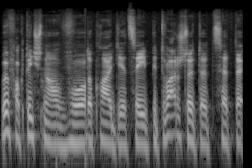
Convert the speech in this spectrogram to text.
Ви фактично в докладі це і підтверджуєте. Це те,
